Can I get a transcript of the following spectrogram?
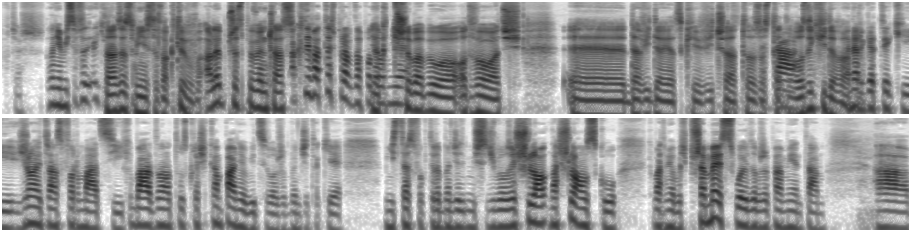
chociaż, no nie, ministerstwo... Teraz jest Ministerstwo Aktywów, ale przez pewien czas... Aktywa też prawdopodobnie... Jak trzeba było odwołać e, Dawida Jackiewicza, to zostało zlikwidowane. Energetyki, zielonej transformacji. Chyba Donald Tusk się kampanię obiecywał, że będzie takie ministerstwo, które będzie siedziało Ślą na Śląsku. Chyba to miało być przemysłu, dobrze pamiętam. A,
